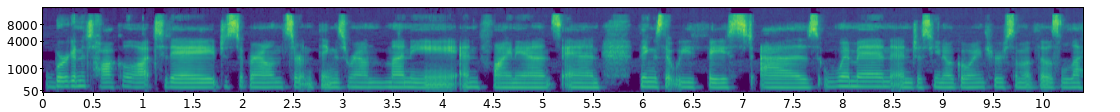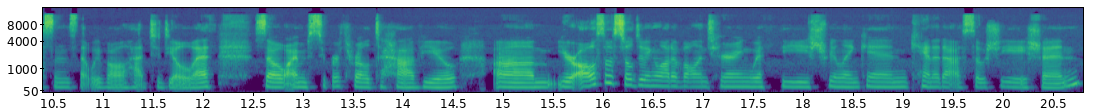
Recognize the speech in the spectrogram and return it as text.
we're going to talk a lot today just around certain things around money and finance and things that we faced as women and just you know going through some of those lessons that we've all had to deal with. So i'm super thrilled to have you. Um, you're also still doing a lot of volunteering with the sri lankan canada association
